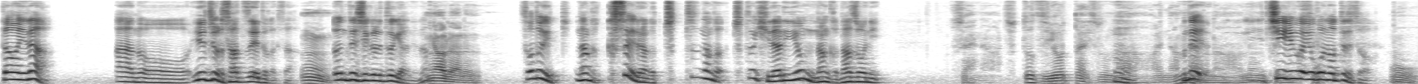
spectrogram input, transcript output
たまになあのー YouTube の撮影とかでさ、うん。運転してくれる時あるねんな、あるある。その時なんか癖でなんかちょっとなんかちょっと左に読んでなんか謎に。そうやな。ちょっとずつ酔ったりするな、あれなんだでろうななんチーフが横に乗っててさ。おう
